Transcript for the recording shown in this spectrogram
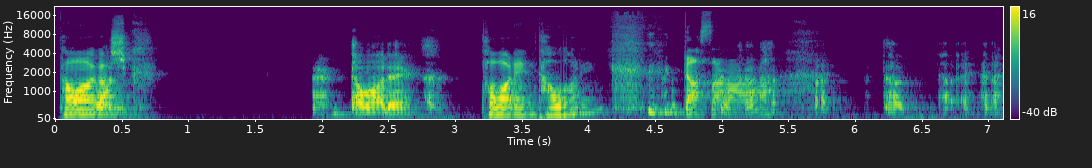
タワー合宿。タワレン。タワレン？タワレン？ダサだ、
